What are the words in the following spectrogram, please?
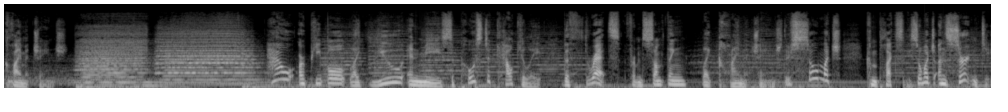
climate change. How are people like you and me supposed to calculate the threats from something like climate change. There's so much complexity, so much uncertainty.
